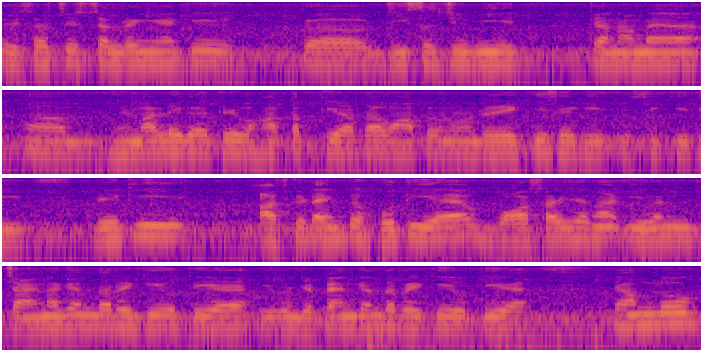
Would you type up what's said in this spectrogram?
रिसर्चेस चल रही हैं कि जीसस जी भी क्या नाम है हिमालय गए थे वहाँ तब किया था वहाँ पे उन्होंने रेकी से की सीखी थी। रेकी आज के टाइम पे होती है बहुत सारी जगह इवन चाइना के अंदर रेकी होती है इवन जापान के अंदर रेकी होती है कि हम लोग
